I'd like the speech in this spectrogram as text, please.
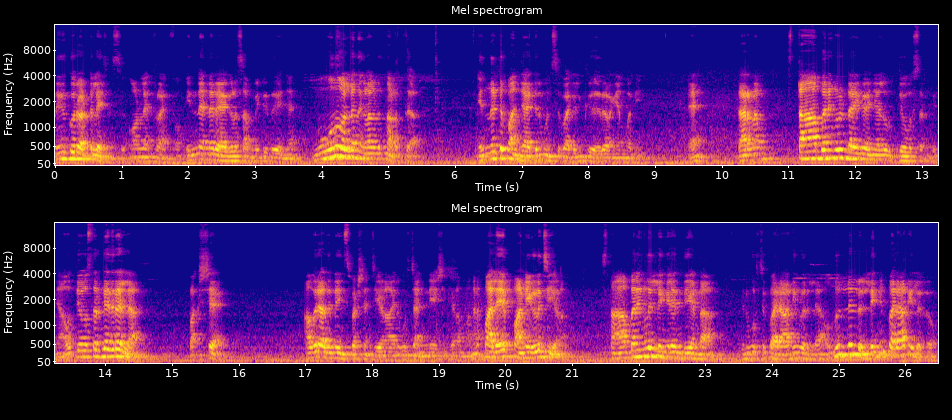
നിങ്ങൾക്ക് ഒരു ഒറ്റ ലൈസൻസ് ഓൺലൈൻ പ്ലാറ്റ്ഫോം ഇന്ന് എന്നെ രേഖകൾ സബ്മിറ്റ് ചെയ്ത് കഴിഞ്ഞാൽ മൂന്ന് കൊല്ലം നിങ്ങൾ അങ്ങോട്ട് നടത്തുക. എന്നിട്ട് പഞ്ചായത്തിലും മുനിസിപ്പാലിറ്റിയിലും കയറി ഇറങ്ങിയാൽ മതി. ഏ? കാരണം സ്ഥാപനങ്ങൾ ഉണ്ടായി കഴിഞ്ഞാൽ ഉദ്യോഗസ്ഥർക്ക് ഞാൻ ഉദ്യോഗസ്ഥർക്ക് എതിരല്ല. പക്ഷേ അവരതിന്റെ ഇൻസ്പെക്ഷൻ ചെയ്യണം അതിനെക്കുറിച്ച് അന്വേഷിക്കണം അങ്ങനെ പല പണികൾ ചെയ്യണം. സ്ഥാപനങ്ങൾ ഇല്ലെങ്കിൽ എന്ത് ചെയ്യണ്ട? ഇതിനെ കുറിച്ച് പരാതി വരില്ല. ഒന്നുമില്ലല്ലോ. ഇല്ലെങ്കിൽ പരാതി ഇല്ലല്ലോ.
